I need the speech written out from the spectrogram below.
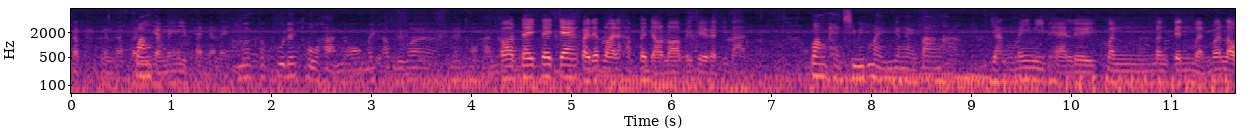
สักพักหนึ่งครับตอนนี้ยังไม่มีแผนอะไร เมื่อสักครู่ได้โทรหาน้องไหมครับ หรือว่าได้โทรหาก็ได้ได้แจ้งไปเรียบร้อยแล้วครับ ก็เดี๋ยวรอไปเจอกันที่บ้าน วางแผนชีวิตใหม่ยังไงบ้างคะยังไม่มีแผนเลย มันมันเป็นเหมือนว่าเรา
